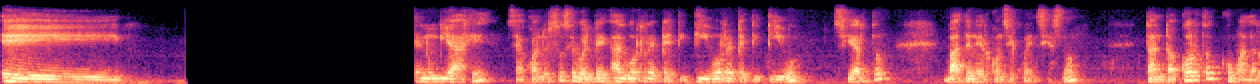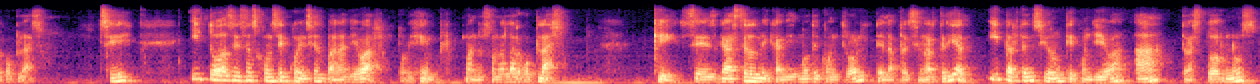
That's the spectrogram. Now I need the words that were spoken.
eh, en un viaje, o sea, cuando esto se vuelve algo repetitivo, repetitivo, ¿cierto? Va a tener consecuencias, ¿no? Tanto a corto como a largo plazo, ¿sí? Y todas esas consecuencias van a llevar, por ejemplo, cuando son a largo plazo, que se desgaste los mecanismos de control de la presión arterial, hipertensión que conlleva a trastornos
